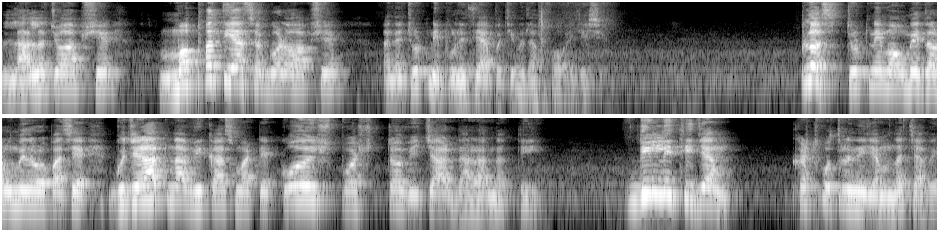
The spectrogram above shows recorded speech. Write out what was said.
લાલચો આપશે મફતિયા સગવડો આપશે અને ચૂંટણી પૂરી થયા પછી બધા ખોવાઈ જશે. પ્લસ ચૂંટણીમાં ઉમેદવાર ઉમેદવારો પાસે ગુજરાતના વિકાસ માટે કોઈ સ્પષ્ટ વિચારધારા નથી. દિલ્હીથી જેમ કઠપુત્રની જેમ નચાવે,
